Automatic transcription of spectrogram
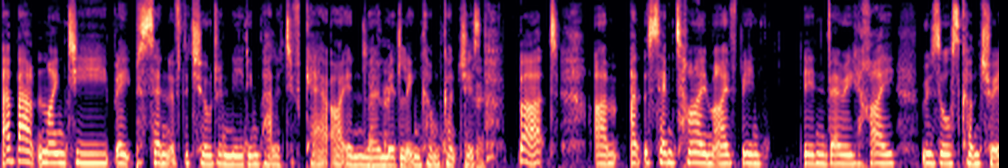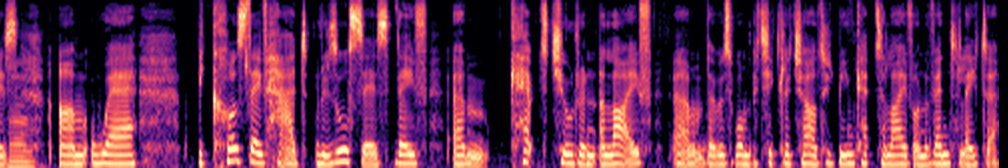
about 98% of the children needing palliative care are in low and middle income countries. Okay. But um, at the same time, I've been in very high resource countries mm. um, where because they've had resources, they've um, kept children alive. Um, there was one particular child who'd been kept alive on a ventilator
